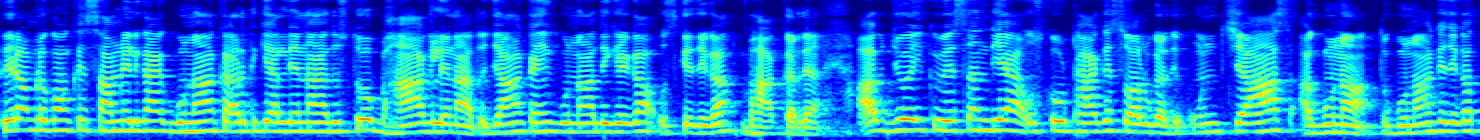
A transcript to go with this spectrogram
फिर हम लोगों के सामने लिखा है, गुना का अर्थ क्या लेना है दोस्तों? भाग लेना। है तो जहाँ कहीं गुना दिखेगा, उसके जगह भाग कर देना। अब जो इक्वेशन दिया है, उसको उठा के सॉल्व कर दे। उनचास अगुना। तो गुना की जगह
